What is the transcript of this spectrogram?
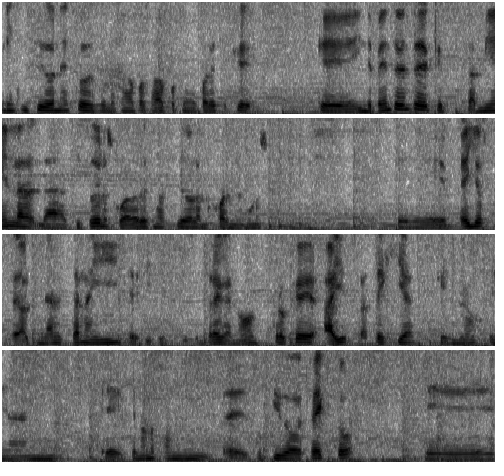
He insistido en esto desde la semana pasada porque me parece que que independientemente de que también la, actitud de los jugadores no ha sido la mejor en algunos eh, ellos al final están ahí y se, entregan, ¿no? Creo que hay estrategias que no se han, eh, que no nos han eh, surtido efecto, eh,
